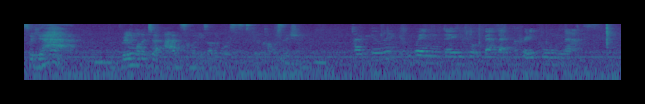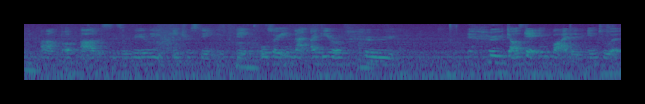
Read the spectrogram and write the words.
So yeah, really wanted to add some of these other voices to the conversation. I feel like when Daisy talked about that critical mass um, of artists is a really interesting thing. Also, in that idea of who who does get invited into it.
